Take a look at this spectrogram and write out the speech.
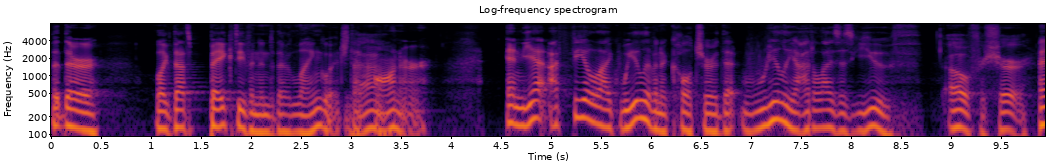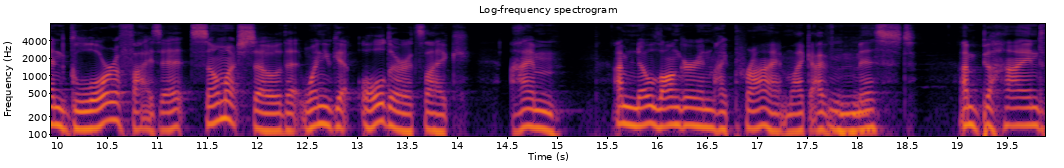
that they're like, that's baked even into their language, that Yeah. honor. And yet, I feel like we live in a culture that really idolizes youth oh for sure. and glorifies it so much so that when you get older it's like i'm i'm no longer in my prime like i've Mhm. missed i'm behind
